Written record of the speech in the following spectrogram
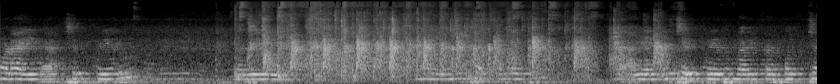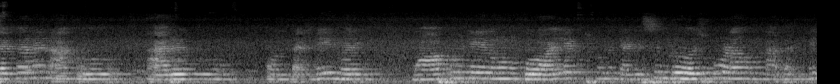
కూడా అయ్యగారు చెప్పారు. మరి అవన్నీ చెప్పారు. మరి ఇక్కడికి వచ్చాకనే నాకు ఆరోగ్యం ఉందండి. మరి మాపు నేను గోళ్ళు ఎట్టుకుని నడిచిన రోజు కూడా ఉన్నదండి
